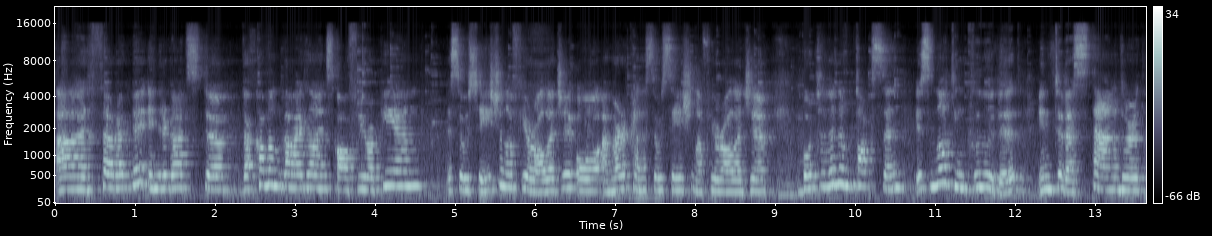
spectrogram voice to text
uh, therapy in regards to the common guidelines of European Association of Urology or American Association of Urology, botulinum toxin is not included into the standard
